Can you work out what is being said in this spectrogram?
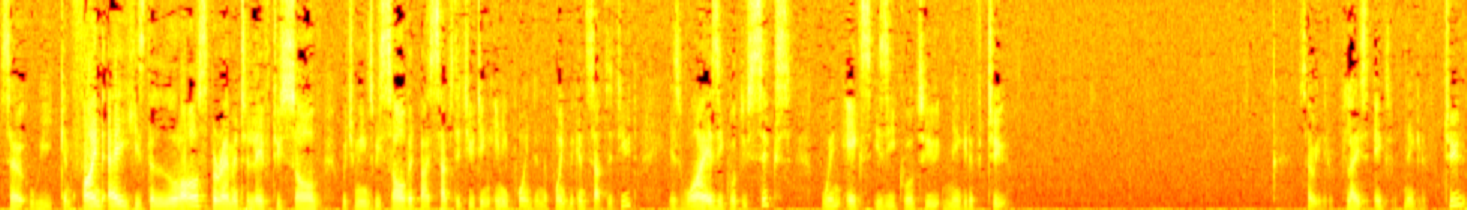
So we can find a. He's the last parameter left to solve which means we solve it by substituting any point. point. And the point we can substitute is y is equal to 6 when x is equal to negative 2. So we replace x with negative 2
